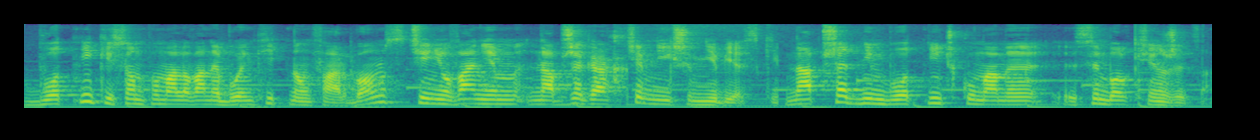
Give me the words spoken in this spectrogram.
Błotniki są pomalowane błękitną farbą z cieniowaniem na brzegach ciemniejszym niebieskim. Na przednim błotniczku mamy y, symbol księżyca.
